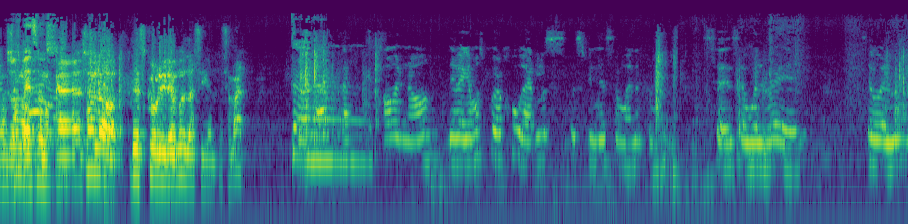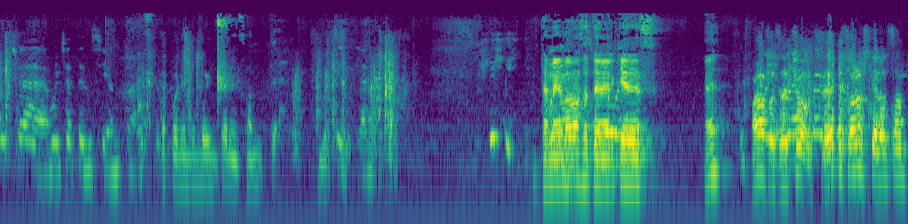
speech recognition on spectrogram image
Los Eso lo- besos. Eso lo descubriremos la siguiente semana. Oh no, deberíamos poder jugar los, los fines de semana también. Se, se vuelve se vuelve mucha mucha tensión eso. está poniendo muy interesante. Sí, la neta. También vamos a tener que... des- ¿Eh? Bueno, pues de hecho, ustedes son los que lo están.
